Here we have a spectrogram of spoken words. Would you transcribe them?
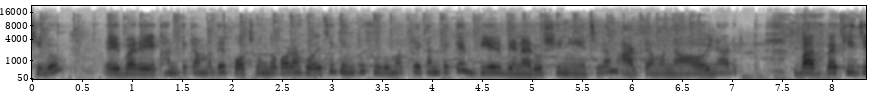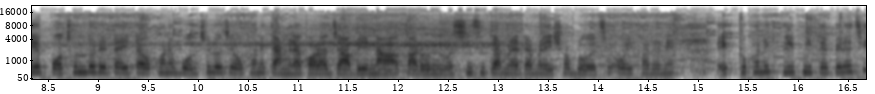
ছিল। এইবারে এখান থেকে আমাদের পছন্দ করা হয়েছে, কিন্তু শুধুমাত্র এখান থেকে বিয়ের বেনারসি নিয়েছিলাম, আর তেমন নেওয়া হয়নি। আর বাদ বাকি যে পছন্দের এটা এটা ওখানে বলছিল যে ওখানে ক্যামেরা করা যাবে না, কারণ সিসি ক্যামেরা ট্যামেরা এসব রয়েছে। ওই কারণে একটুখানি ক্লিপ নিতে পেরেছি,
